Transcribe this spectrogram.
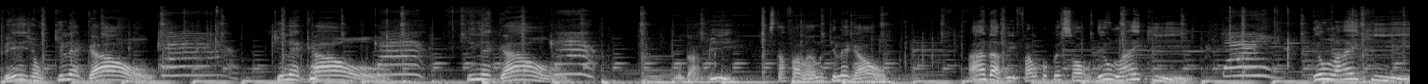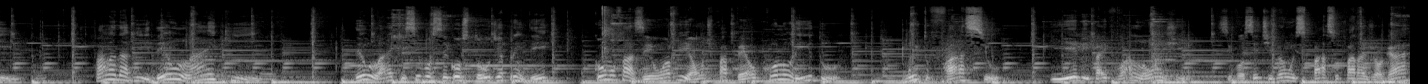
Vejam que legal. Que legal. Que legal. O Davi está falando que legal. Ah, Davi, fala pro pessoal, dê o like. Dê o like. Fala, Davi, dê o like. Dê o like se você gostou de aprender como fazer um avião de papel colorido muito fácil e ele vai voar longe. Se você tiver um espaço para jogar,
